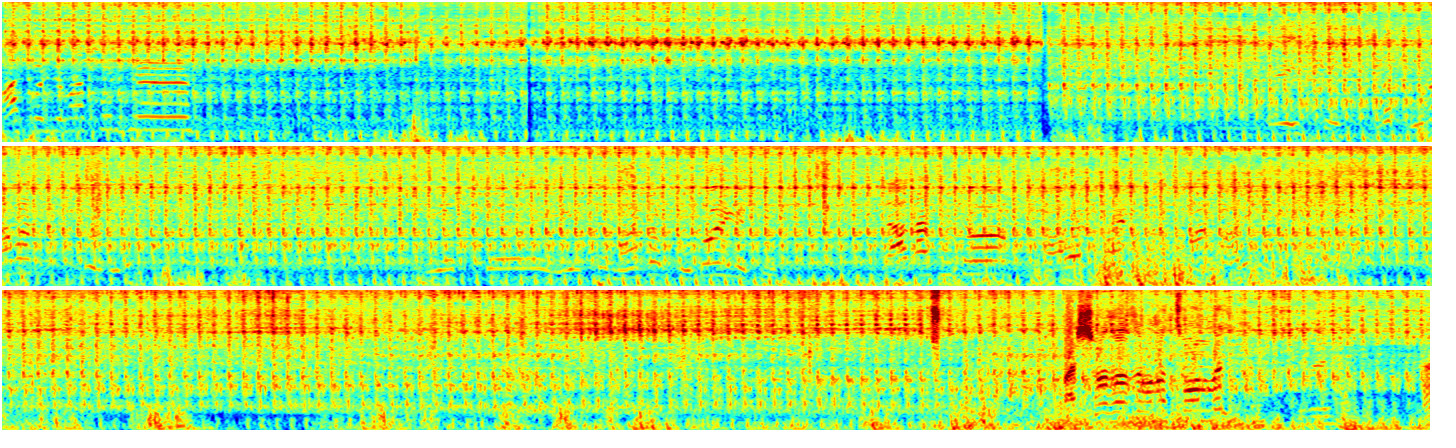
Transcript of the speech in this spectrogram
মাছ পড়ছে মাছ পড়ছে এই তো এটা পোনা মাছ নাকি বলছে রে? ইয়েতে ইয়েতে মাছটা ছোট হয়ে গেছে দাদা ছোট বাবা ছোট মাছ ভারী পাঁচশো মাছ আছে মনে হচ্ছে ভাই। না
